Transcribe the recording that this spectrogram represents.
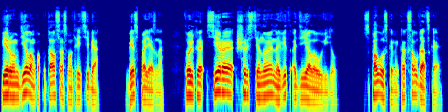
Первым делом попытался осмотреть себя. Бесполезно. Только серое, шерстяное на вид одеяло увидел. С полосками, как солдатское.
